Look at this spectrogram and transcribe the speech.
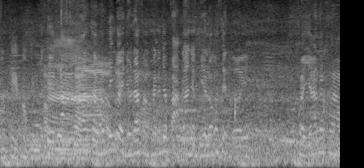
โอเค ขอบคุณโอค่ะเคค่ะแต่ว่านิ่งหน่อยเดี๋ยวดาสาวไทยก็จะฝากงานอย่างเดียวแล้วก็เสร็จเลย ขออนุญาตนะคะ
